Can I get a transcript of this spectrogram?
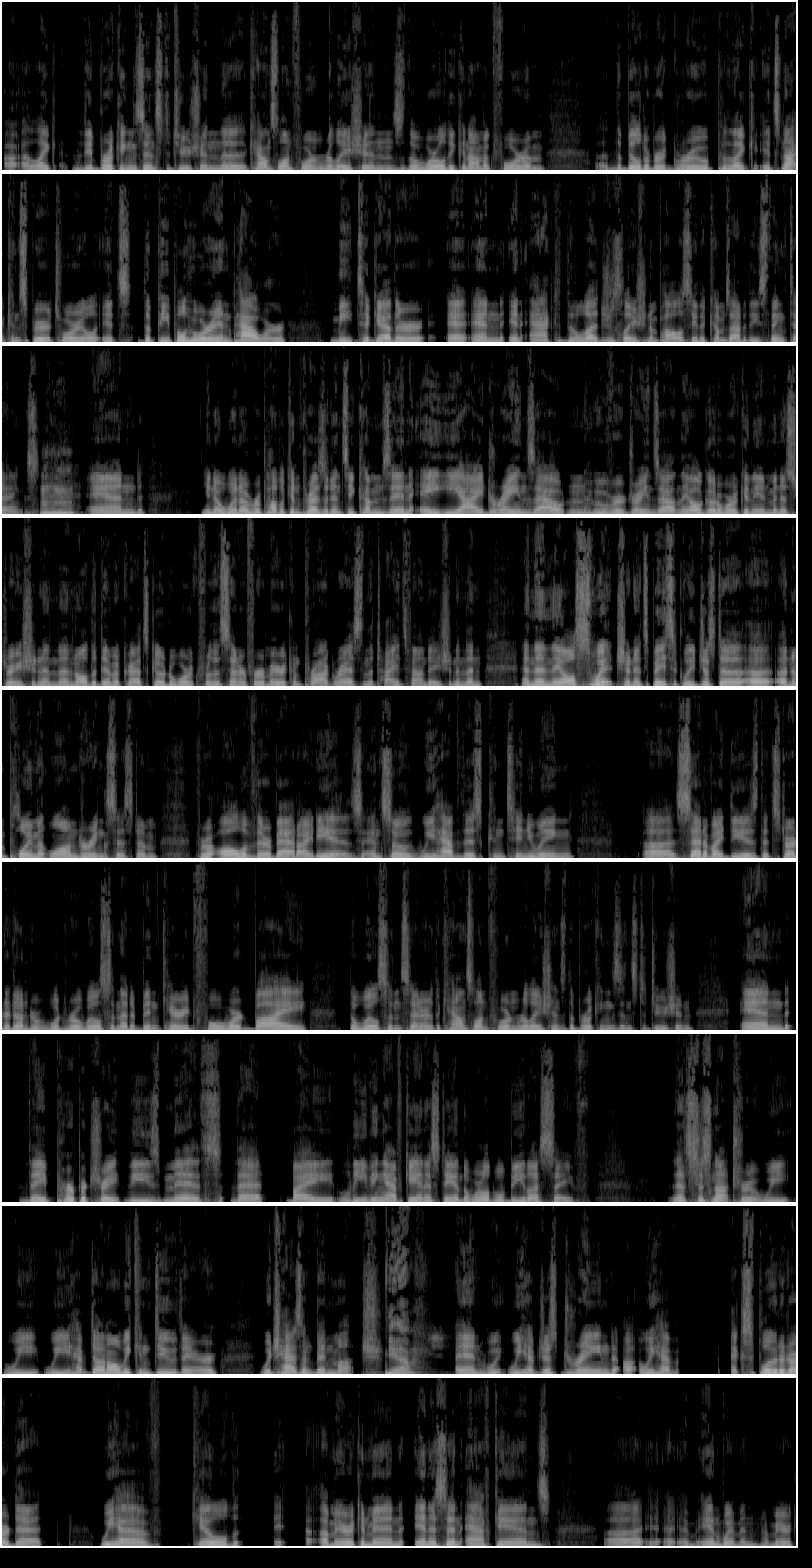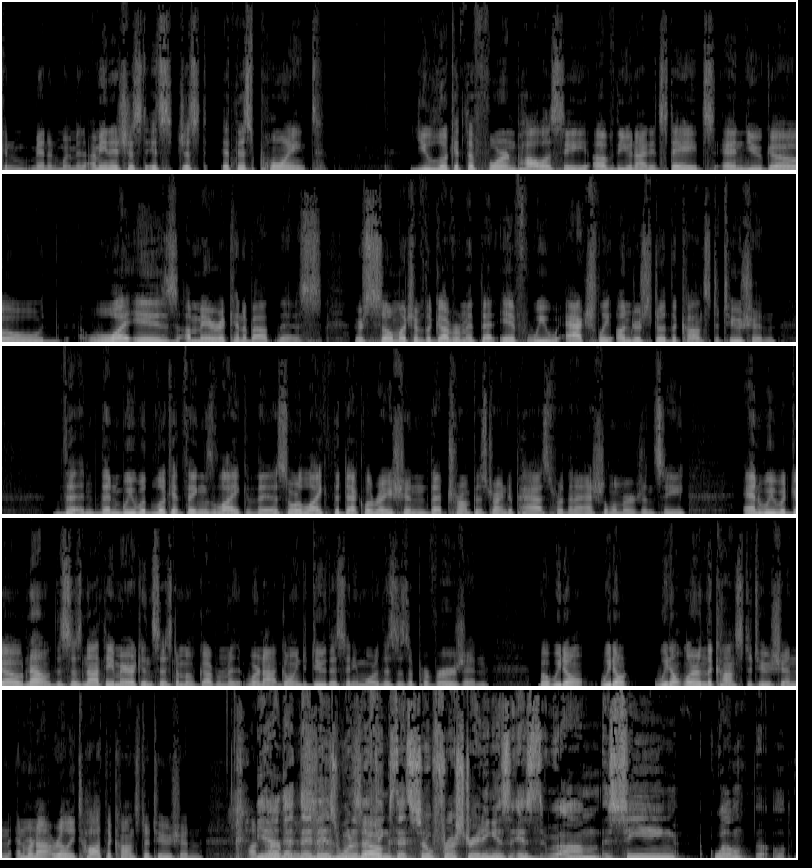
uh, like the Brookings Institution, the Council on Foreign Relations, the World Economic Forum, uh, the Bilderberg Group, like it's not conspiratorial. It's the people who are in power meet together and, and enact the legislation and policy that comes out of these think tanks. Mm-hmm. And you know, when a Republican presidency comes in, AEI drains out and Hoover drains out, and they all go to work in the administration, and then all the Democrats go to work for the Center for American Progress and the Tides Foundation, and then and then they all switch, and it's basically just a, a an employment laundering system for all of their bad ideas, and so we have this continuing uh, set of ideas that started under Woodrow Wilson that have been carried forward by the Wilson Center, the Council on Foreign Relations, the Brookings Institution, and they perpetrate these myths that by leaving Afghanistan, the world will be less safe. That's just not true. We we we have done all we can do there, which hasn't been much. Yeah. And we we have just drained. Uh, we have exploded our debt. We have killed American men, innocent Afghans, uh, and women, American men and women. I mean, it's just it's just at this point you look at the foreign policy of the United States and you go, what is American about this? There's so much of the government that if we actually understood the Constitution, then then we would look at things like this or like the declaration that Trump is trying to pass for the national emergency and we would go, no, this is not the American system of government. We're not going to do this anymore. This is a perversion. But we don't we don't we don't learn the Constitution, and we're not really taught the Constitution. yeah, that, that is one of so, the things that's so frustrating is is um, seeing well,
